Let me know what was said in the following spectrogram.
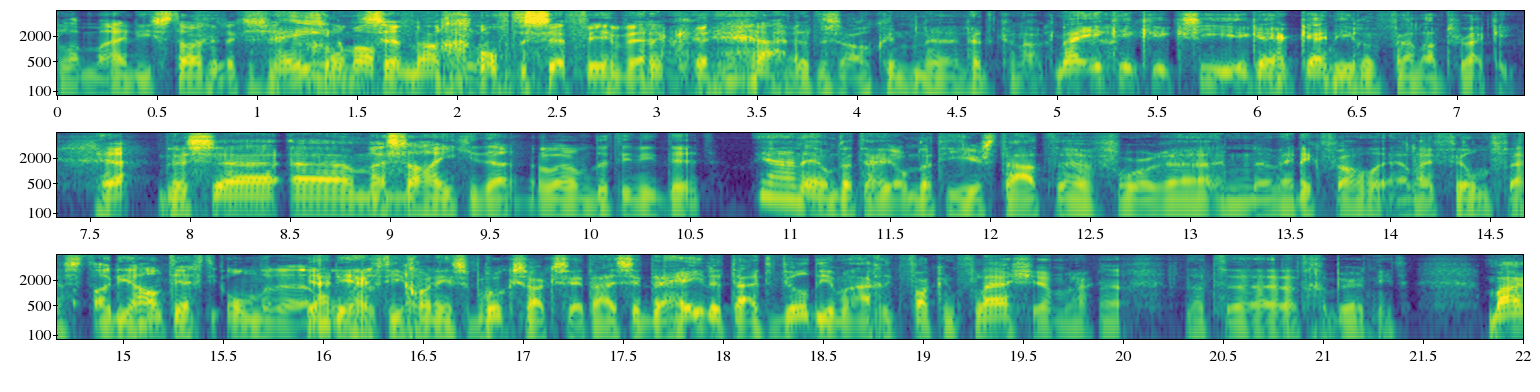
Laat mij die Star Trek shit de Helemaal grond eens even- vannacht, de grond eens even inwerken. Ja, dat is ook een. eh, dat kan ook. Nee, ik, ik, ik zie, ik herken hier een fellow trackie. Ja? Dus. eh, ehm, Maar is zijn handje daar? Waarom doet hij niet dit? Ja, nee, omdat hij, omdat hij hier staat eh, voor eh, een, eh, weet ik veel, LA Filmfest. Oh, die hand die heeft hij onder de... ja, die onder heeft hij gewoon in zijn broekzak zitten. Hij zit de hele tijd, wilde hij hem eigenlijk fucking flashen, maar Ja. dat, dat gebeurt niet. Maar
